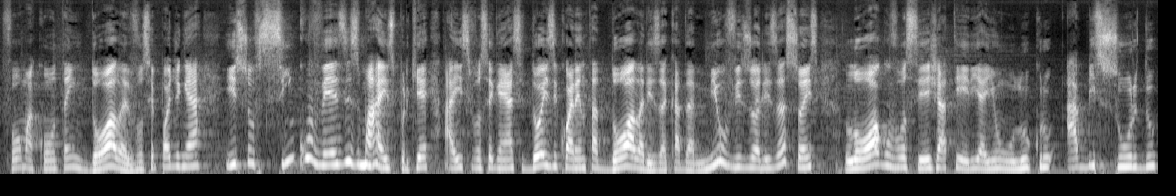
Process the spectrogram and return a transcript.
for uma conta em dólar, você pode ganhar isso cinco vezes mais, porque aí se você ganhasse 2,40 dólares a cada mil visualizações, logo você já teria aí um lucro absurdo,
